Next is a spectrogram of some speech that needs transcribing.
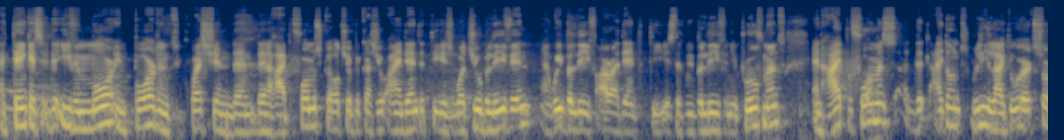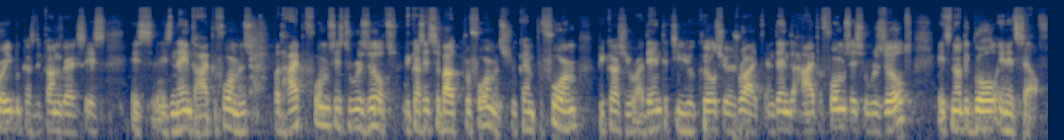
I think it's the even more important question than, than a high performance culture because your identity is what you believe in. And we believe our identity is that we believe in improvement and high performance. That I don't really like the word, sorry, because the Congress is, is, is named high performance. But high performance is the results because it's about performance. You can perform because your identity, your culture is right. And then the high performance is the result, it's not the goal in itself.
